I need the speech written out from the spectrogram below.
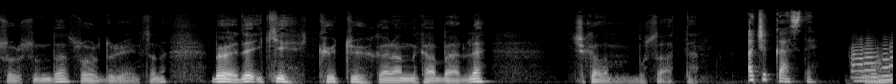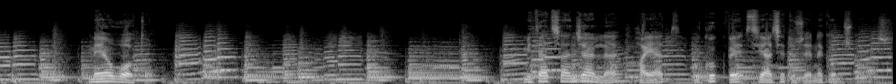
sorusunu da sorduruyor insana. Böyle de iki kötü karanlık haberle çıkalım bu saatten. Açık Gazete. Meo Voto Mithat Sancar'la hayat, hukuk ve siyaset üzerine konuşmalar.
